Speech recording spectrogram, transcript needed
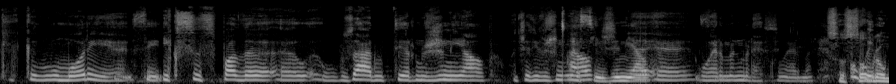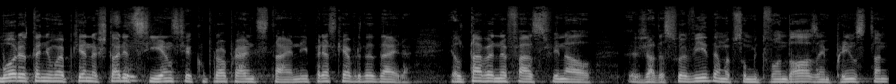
que, que, o humor e, e que se, se pode uh, usar o termo genial o adjetivo genial, ah, sim, genial. É, é, o Herman merece. O Herman. Sobre o humor, eu tenho uma pequena história sim. de ciência com o próprio Einstein e parece que é verdadeira. Ele estava na fase final já da sua vida, uma pessoa muito bondosa em Princeton,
